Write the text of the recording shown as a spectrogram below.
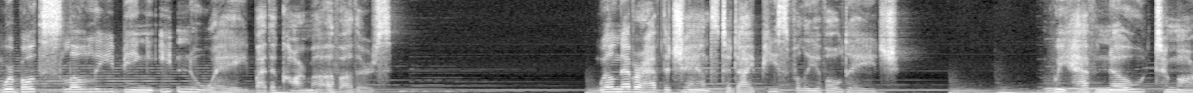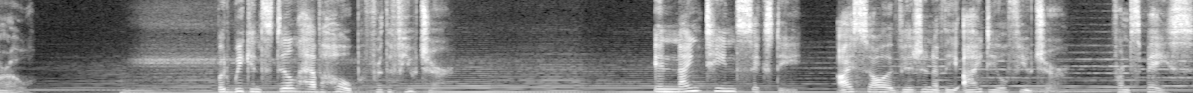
We're both slowly being eaten away by the karma of others. we'll never have the chance to die peacefully of old age. We have no tomorrow. But we can still have hope for the future. In 1960, I saw a vision of the ideal future from space.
